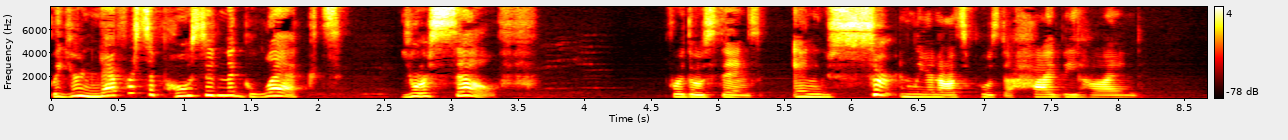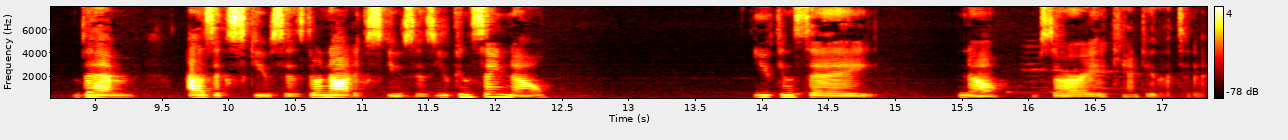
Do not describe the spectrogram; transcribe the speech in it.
But you're never supposed to neglect yourself for those things. And you certainly are not supposed to hide behind them as excuses. They're not excuses. You can say no. You can say, no, I'm sorry, I can't do that today.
